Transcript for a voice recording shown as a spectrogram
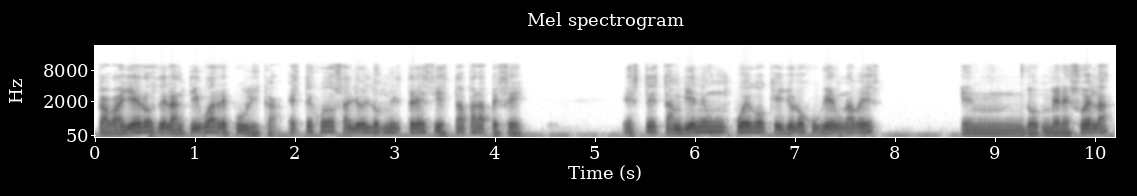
Caballeros de la Antigua República. Este juego salió en 2003 y está para PC. Este también es un juego que yo lo jugué una vez en Venezuela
